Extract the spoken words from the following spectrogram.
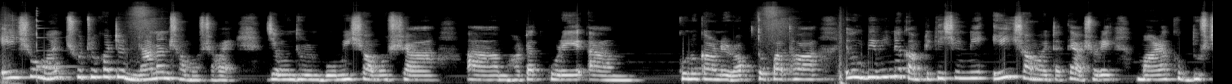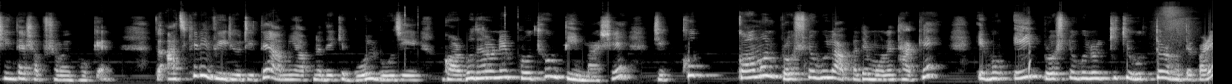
এই সময় ছোটখাটো নানান সমস্যা হয়। যেমন ধরুন, বমির সমস্যা হঠাৎ করে কোনো কারণে রক্তপাত হওয়া এবং বিভিন্ন কমপ্লিকেশন নিয়ে এই সময়টাতে আসলে মারা খুব দুশ্চিন্তায় সবসময় ভোগেন। তো আজকের এই ভিডিওটিতে আমি আপনাদেরকে বলব যে গর্ভধারণের প্রথম তিন মাসে যে খুব কমন প্রশ্নগুলো আপনাদের মনে থাকে এবং এই প্রশ্নগুলোর কি কি উত্তর হতে পারে,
